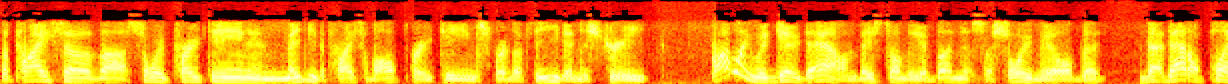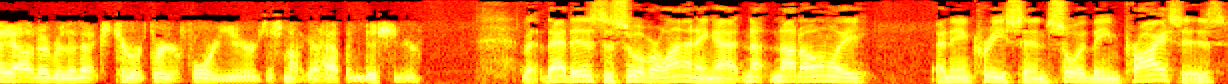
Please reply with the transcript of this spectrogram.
the price of uh, soy protein and maybe the price of all proteins for the feed industry probably would go down based on the abundance of soy meal. But that that'll play out over the next two or three or four years. It's not going to happen this year. But that is the silver lining. Not not only an increase in soybean prices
